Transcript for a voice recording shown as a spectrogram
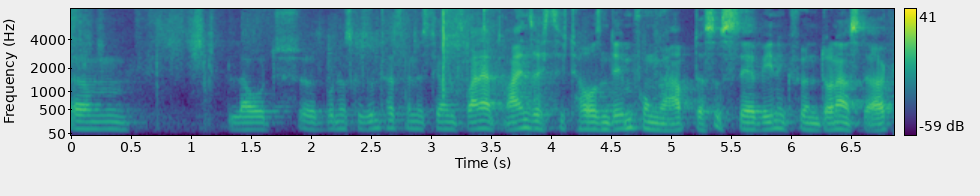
ähm, laut äh, Bundesgesundheitsministerium 263.000 Impfungen gehabt. Das ist sehr wenig für einen Donnerstag.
